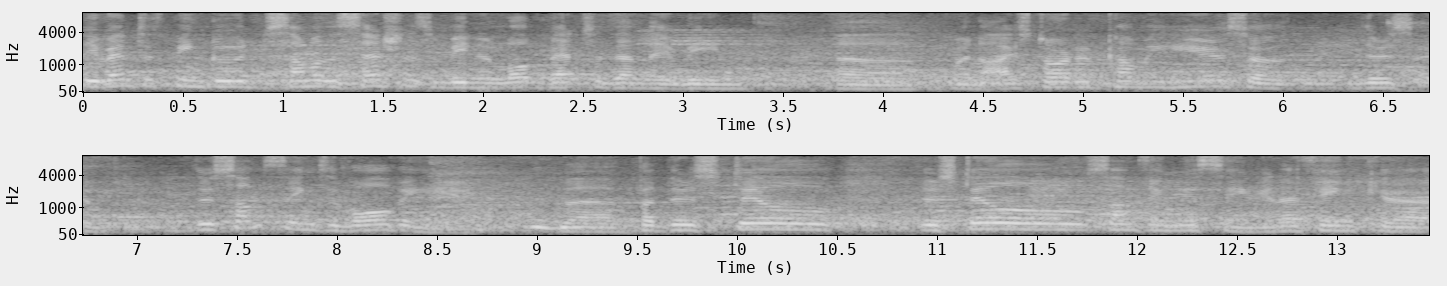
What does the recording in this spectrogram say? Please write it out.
the event has been good. Some of the sessions have been a lot better than they've been uh, when I started coming here. So there's a, there's some things evolving here, mm-hmm. uh, but there's still there's still something missing, and I think. Uh,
